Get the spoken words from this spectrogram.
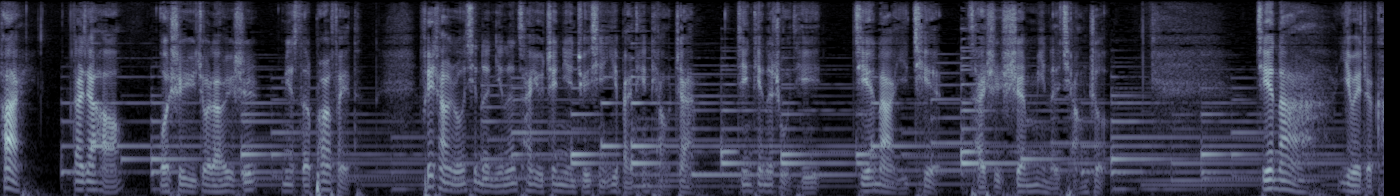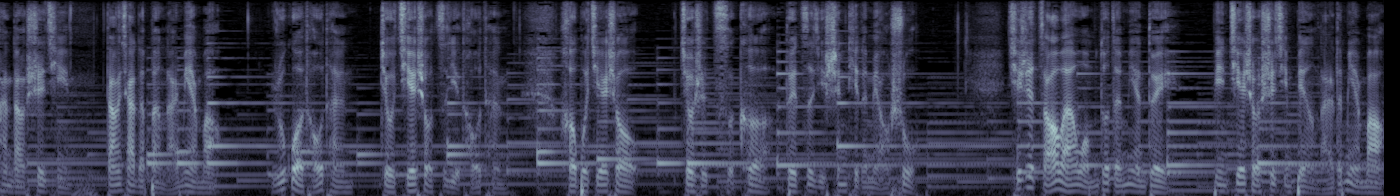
嗨，大家好，我是宇宙疗愈师 Mr. Perfect，非常荣幸的您能参与正念觉醒一百天挑战。今天的主题：接纳一切才是生命的强者。接纳意味着看到事情当下的本来面貌。如果头疼，就接受自己头疼；何不接受，就是此刻对自己身体的描述。其实早晚我们都得面对并接受事情本来的面貌，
